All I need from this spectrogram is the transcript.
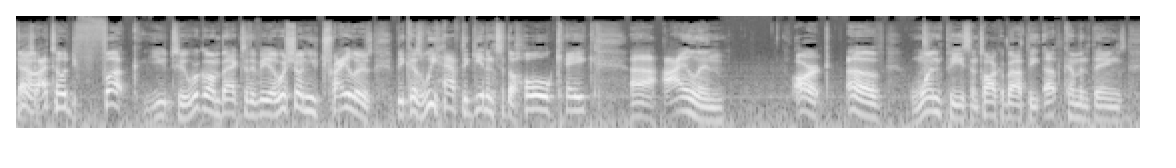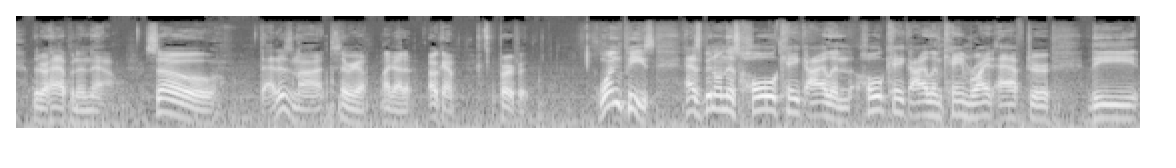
Gotcha. No, I told you, fuck you two. We're going back to the video. We're showing you trailers because we have to get into the whole cake uh, island arc of One Piece and talk about the upcoming things that are happening now. So that is not There we go. I got it. Okay, perfect. One Piece has been on this whole cake island. Whole cake island came right after the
